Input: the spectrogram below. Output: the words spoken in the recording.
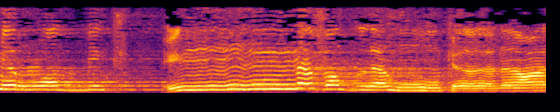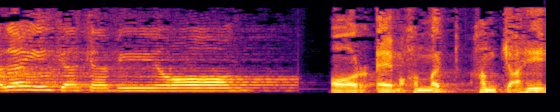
مِّن رَّبِّكَ إِنَّ فَضْلَهُ كَانَ عَلَيْكَ كَبِيرًا اور اے محمد، ہم چاہیں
